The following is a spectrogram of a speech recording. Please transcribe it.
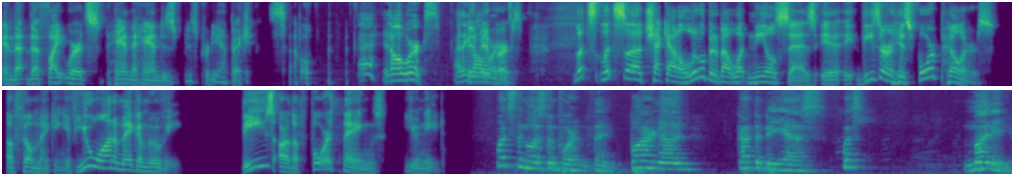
and that the fight where it's hand to hand is is pretty epic so Eh, it all works. I think it, all works. works let's let's uh check out a little bit about what neil says I- I- these are his four pillars of filmmaking if you want to make a movie these are the four things you need What's the most important thing? Bar none, cut the BS. What's money?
